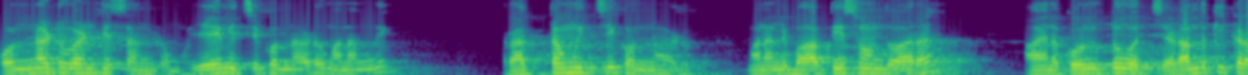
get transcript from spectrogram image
కొన్నటువంటి సంఘము. ఏమిచ్చి కొన్నాడు? మనల్ని రక్తం ఇచ్చి కొన్నాడు. మనల్ని బాప్తీసం ద్వారా ఆయన కొంటూ వచ్చాడు. అందుకే ఇక్కడ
